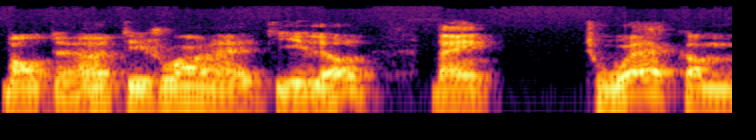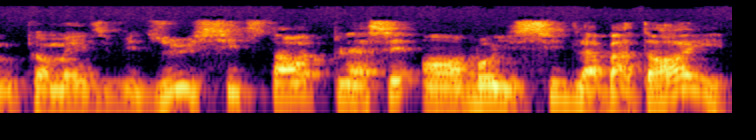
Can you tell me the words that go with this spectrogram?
bon, tu as un de tes joueurs euh, qui est là, ben toi, comme, individu, si tu t'en vas te placer en bas ici de la bataille,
